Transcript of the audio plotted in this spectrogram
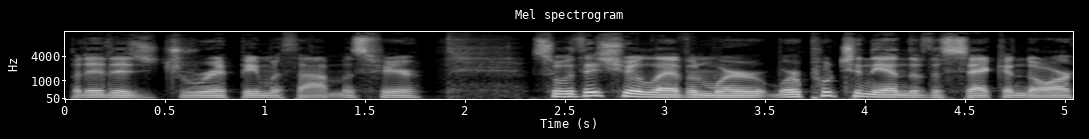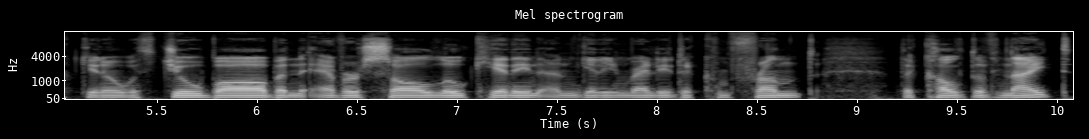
but it is dripping with atmosphere. So with issue eleven, we're we're approaching the end of the second arc. You know, with Joe Bob and Eversol locating and getting ready to confront the Cult of Night.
